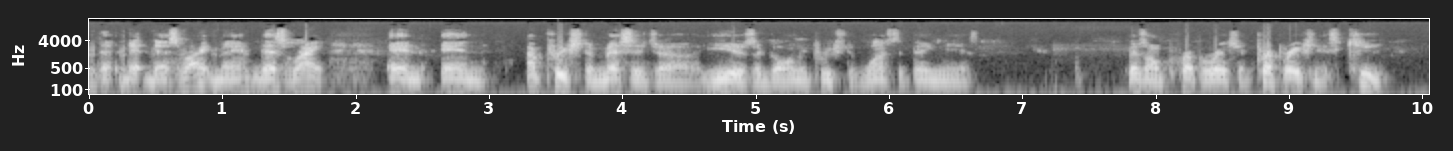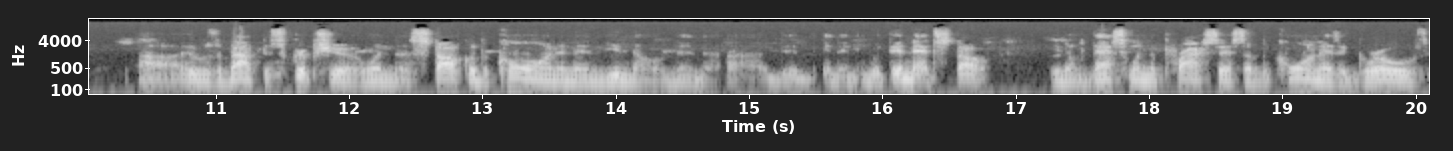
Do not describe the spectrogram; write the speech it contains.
that, that, that's right, man. That's right. And and I preached a message uh, years ago. I only preached it once. The thing is, it was on preparation. Preparation is key. Uh, it was about the scripture when the stalk of the corn, and then you know, then uh, and then within that stalk, you know, that's when the process of the corn as it grows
